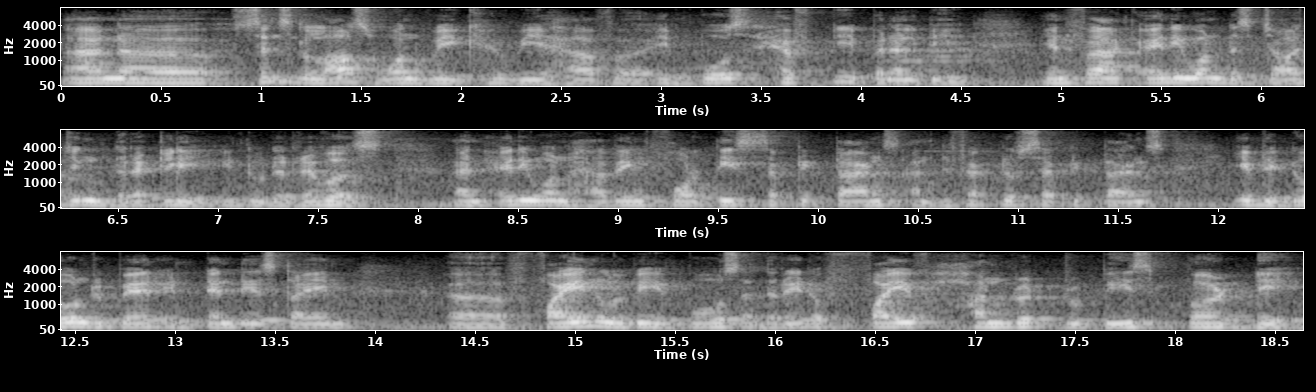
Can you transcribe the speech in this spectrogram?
And uh, since the last one week, we have uh, imposed hefty penalty. In fact, anyone discharging directly into the rivers and anyone having faulty septic tanks and defective septic tanks, if they don't repair in 10 days time, uh, fine will be imposed at the rate of 500 rupees per day.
